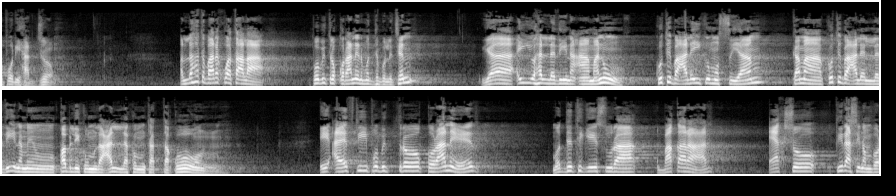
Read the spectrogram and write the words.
অপরিহার্য। আল্লাহ তবারকুয়া তালা পবিত্র কোরআনের মধ্যে বলেছেন, ইয়া আমানু কুতিবা আলাইকুমুস সিয়াম কামা কুতিবা আলাল্লাযীনা মিন ক্বাবলিকুম লাআল্লাকুম তাত্তাকুন। এই আয়াতটি পবিত্র কোরআনের মধ্যে থেকে সুরা বাকারার একশো তিরাশি নম্বর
